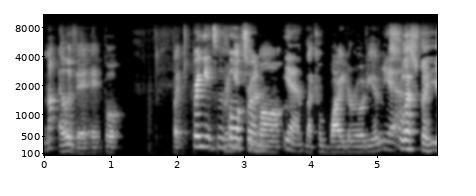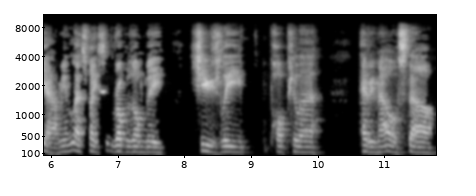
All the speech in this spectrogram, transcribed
not elevate it, but like bring it to the bring it to forefront. more yeah, like a wider audience. Yeah. let's face, yeah, I mean, let's face it, Rob Zombie, hugely popular heavy metal star.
